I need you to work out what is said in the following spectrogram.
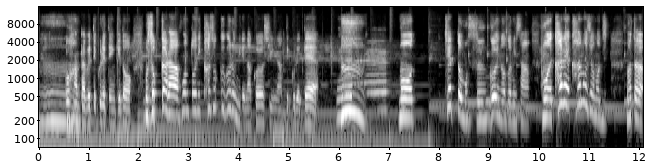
うん。ご飯食べてくれてんけど、もうそっから本当に家族ぐるみで仲良しになってくれてうん。もうチェットもすんごいのぞみさんもうね彼彼女のじまた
